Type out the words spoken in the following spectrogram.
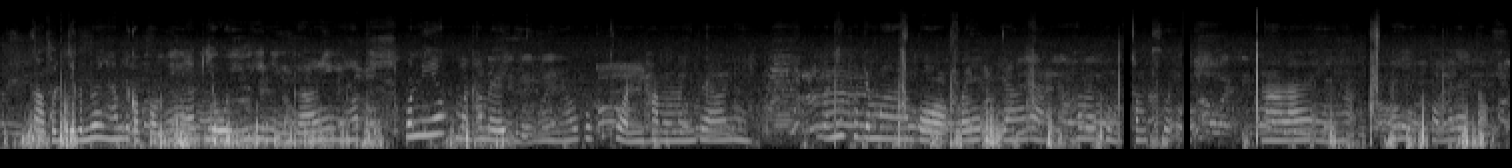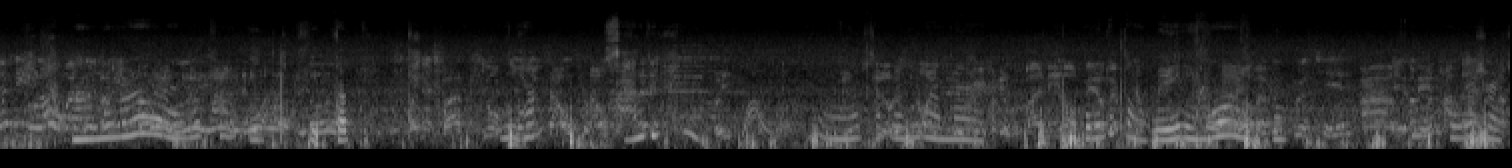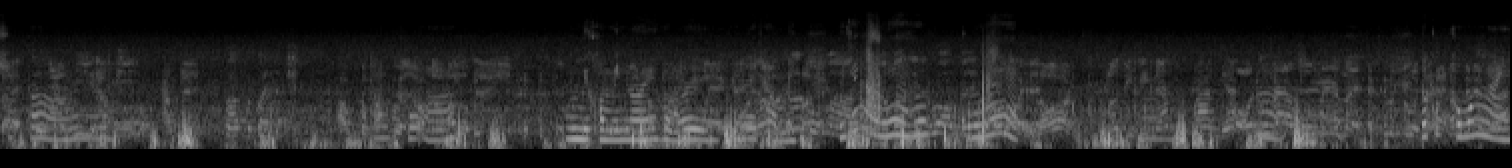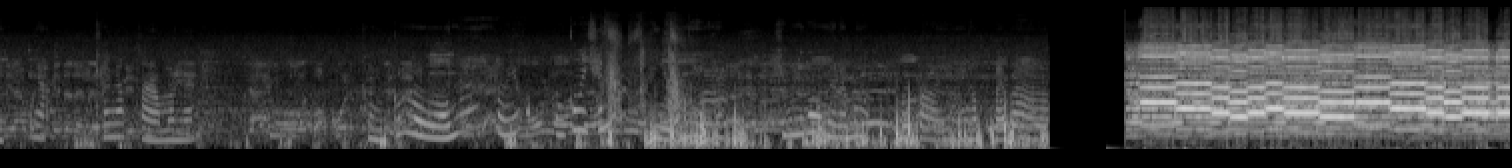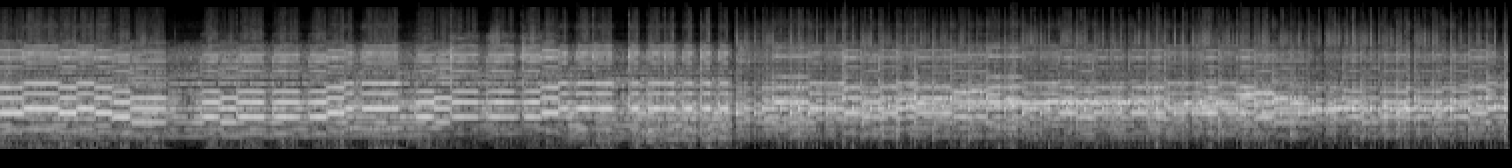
กล่าวสวัสดีกันด้วยนะครับอยู่กับผมนี่ครับยูอีพีหนึ่งแล้วนี่ครับ วันนี้มาทำอะไรอยู่นะครับผมก็ควรทำมันแล้วนี่วันนี้ผมจะมาบอกไปยังอะทำไมผมทำคลิปมาแล้วเองครับนี่ผมไม่ได้ตอบมามาแล้วนะครับอีกสิบครับนี่ครับสามเดือนอืมสักเดือนที่ผ่านมาผมไม่ได้ตอบเลยเองว่าไม่ใช่ชิต้าเลย มันมีคอมเมนต์น้อยผมเลย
